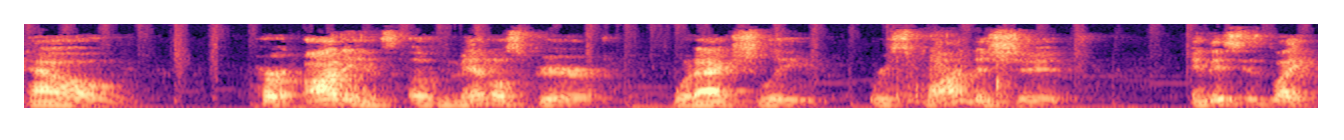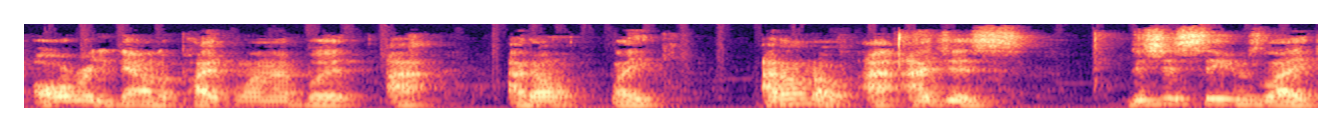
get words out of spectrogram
how her audience of Manosphere would actually respond to shit. And this is like already down the pipeline, but I I don't like I don't know. I, I just this just seems like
